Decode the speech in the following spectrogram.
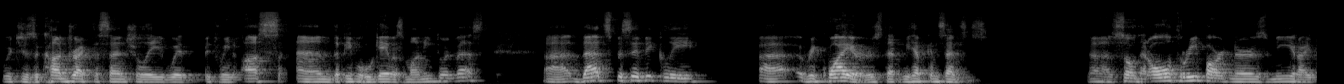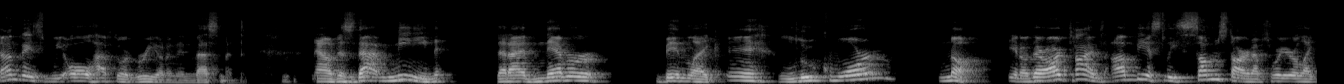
which is a contract essentially with between us and the people who gave us money to invest, uh, that specifically uh, requires that we have consensus. Uh, so that all three partners, me, Rait, Andres, we all have to agree on an investment. Now, does that mean that I've never been like eh, lukewarm? No. You know, there are times, obviously, some startups where you're like,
